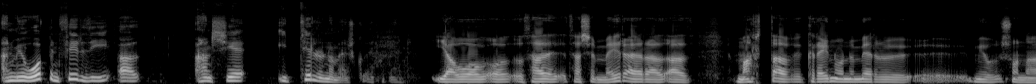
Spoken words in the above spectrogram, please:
hann er mjög opinn fyrir því að hann sé í tilrunamennsku einhvern veginn Já og, og, og það, það sem meira er að, að margt af greinunum eru uh, mjög svona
